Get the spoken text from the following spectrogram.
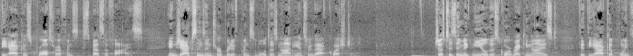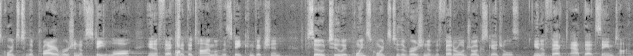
the ACCA's cross reference specifies. And Jackson's interpretive principle does not answer that question. Just as in McNeill, this court recognized that the ACCA points courts to the prior version of state law in effect at the time of the state conviction, so too it points courts to the version of the federal drug schedules in effect at that same time.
